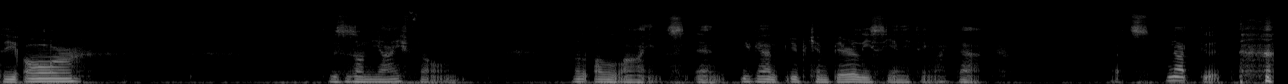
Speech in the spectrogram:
They are this is on the iphone look at all the lines and you can you can barely see anything like that that's not good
